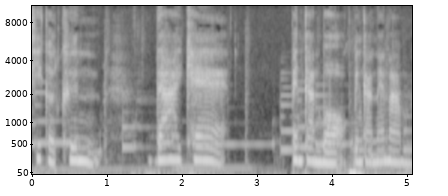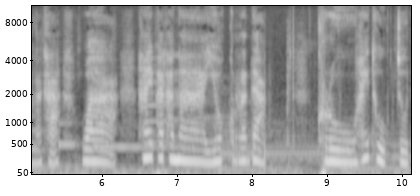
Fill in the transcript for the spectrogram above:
ที่เกิดขึ้น ได้แค่เป็นการบอกเป็นการแนะนำนะคะ ว่าให้พัฒนายกระดับ ครูให้ถูกจุด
